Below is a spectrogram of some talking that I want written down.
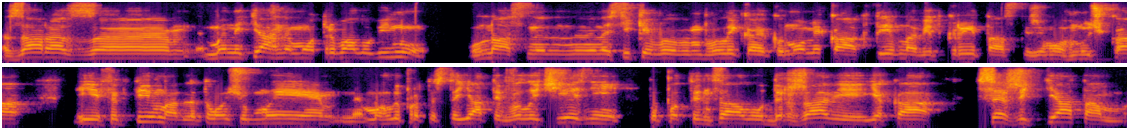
зараз е, ми не тягнемо тривалу війну. У нас не, настільки велика економіка, активна, відкрита, скажімо, гнучка і ефективна для того, щоб ми могли протистояти величезній по потенціалу державі, яка все життя там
